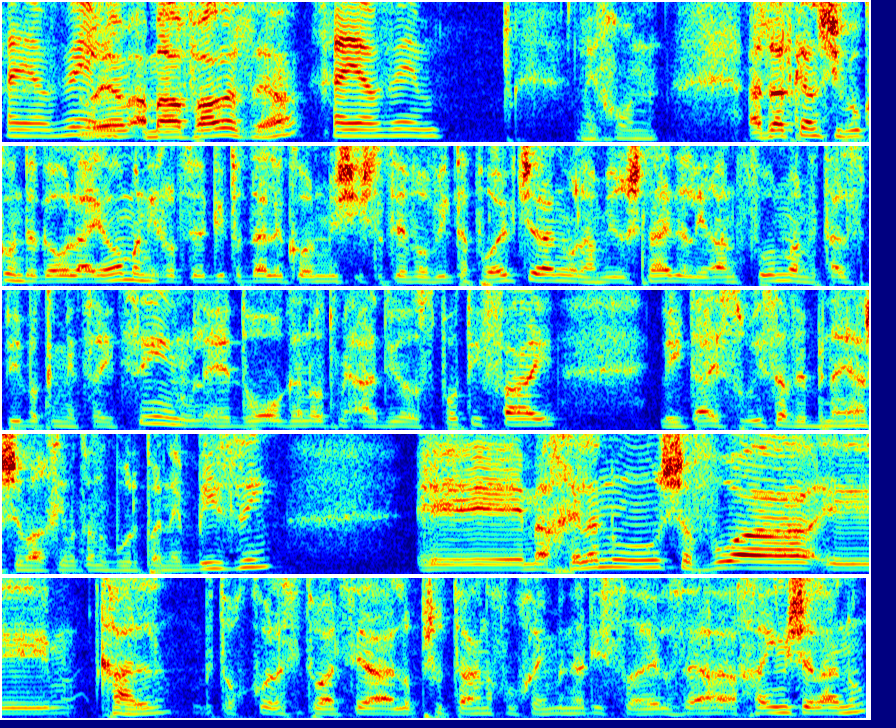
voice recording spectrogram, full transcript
חייבים. לא, המעבר הזה, אה? חייבים. נכון. אז עד כאן שיווק on the go להיום, אני רוצה להגיד תודה לכל מי שהשתתף והוביל את הפרויקט שלנו, לאמיר שניידר, לירן פולמן וטל ספיבק מצייצים, לדרור גנות מאדיו ספוטיפיי, לאיתי סוויסה ובניה שמארחים אותנו באולפני ביזי. אה, מאחל לנו שבוע אה, קל, בתוך כל הסיטואציה הלא פשוטה, אנחנו חיים במדינת ישראל, זה החיים שלנו,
